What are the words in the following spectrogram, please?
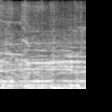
Aa!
